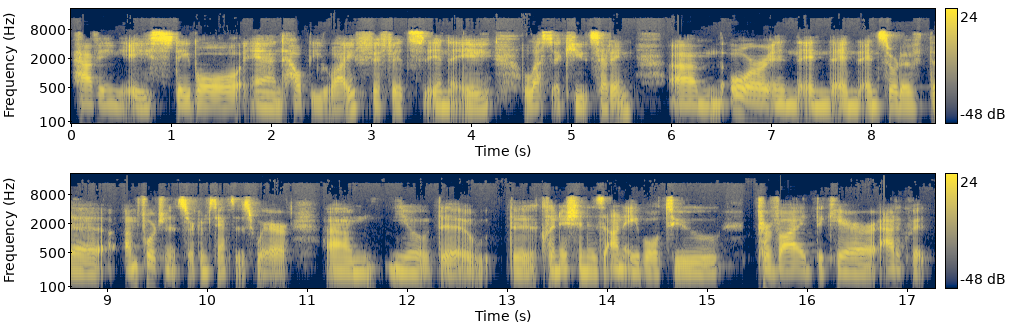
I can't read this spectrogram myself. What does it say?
having a stable and healthy life if it's in a less acute setting, um, or in, in, in, in, sort of the unfortunate circumstances where um, you know the the clinician is unable to provide the care adequate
